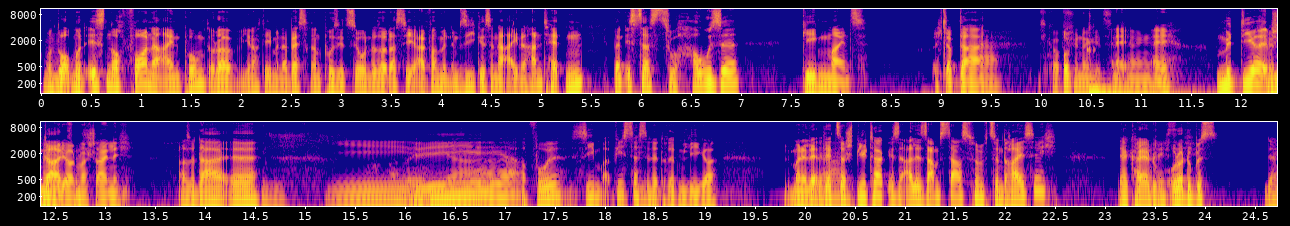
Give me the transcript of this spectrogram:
Und Mhm. Dortmund ist noch vorne einen Punkt oder je nachdem in der besseren Position, so dass sie einfach mit einem Sieg es in der eigenen Hand hätten. Dann ist das zu Hause gegen Mainz. Ich glaube, da Ja, ich glaube, schöner geht's nicht ey, eigentlich. ey, mit dir im Schöner Stadion geht's nicht. wahrscheinlich. Also da, äh, Ja. ja, obwohl, sieben, wie ist das in der dritten Liga? Mein Ja. letzter Spieltag ist alle samstags 15.30 Ja, kann ja, oder du bist. Ja,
